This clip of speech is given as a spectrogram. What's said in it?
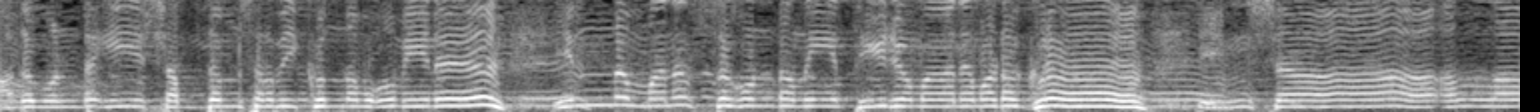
അതുകൊണ്ട് ഈ ശബ്ദം ശ്രവിക്കുന്ന ഭൂമിന് ഇന്ന് മനസ്സുകൊണ്ട് നീ തീരുമാനമെടുക്കുക ഇൻഷാ അല്ലാ.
